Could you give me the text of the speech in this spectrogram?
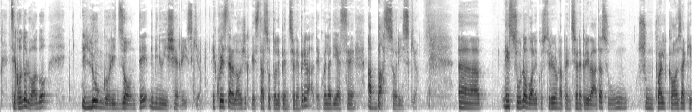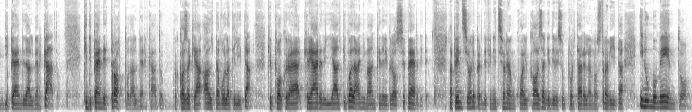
In secondo luogo, il lungo orizzonte diminuisce il rischio e questa è la logica che sta sotto le pensioni private, quella di essere a basso rischio. Uh, nessuno vuole costruire una pensione privata su un, su un, qualcosa che dipende dal mercato, che dipende troppo dal mercato, qualcosa che ha alta volatilità, che può crea- creare degli alti guadagni ma anche delle grosse perdite. La pensione per definizione è un qualcosa che deve supportare la nostra vita in un momento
